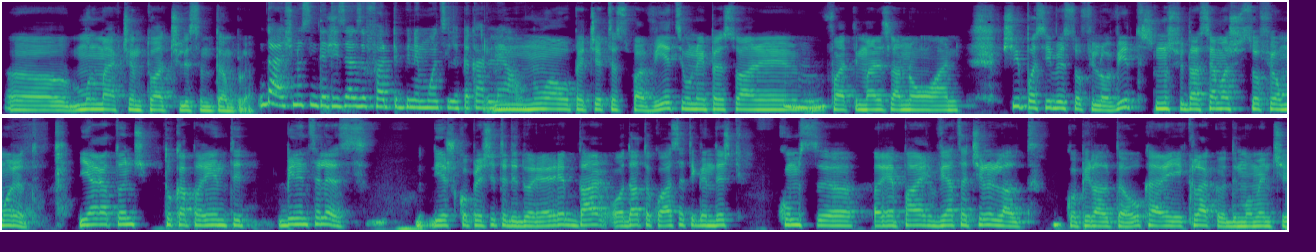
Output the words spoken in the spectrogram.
uh, mult mai accentuat ce le se întâmplă. Da, și nu sintetizează foarte bine emoțiile pe care le au. Nu au o percepție asupra vieții unei persoane, mm-hmm. foarte mai ales la 9 ani și posibil să o fi lovit și nu și dat seama și să o fi omorât. Iar atunci, tu ca părinte, bineînțeles, ești copleșită de durere, dar odată cu asta te gândești cum să repari viața celuilalt copil al tău, care e clar că din moment ce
